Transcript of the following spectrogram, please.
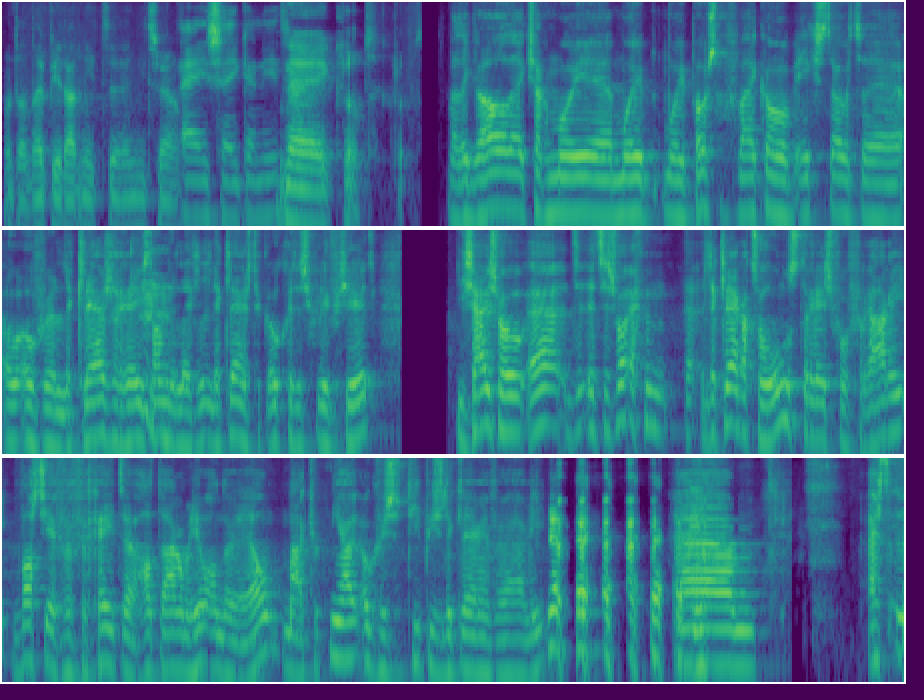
Want dan heb je dat niet, eh, niet zo. Nee, zeker niet. Nee, klopt. klopt. Wat ik wel, ik zag een mooie, mooie, mooie poster voorbij komen op X eh, over Leclerc's race dan. Leclerc is natuurlijk ook gedisqualificeerd. Die zei zo, hè, het, is wel echt een, eh, Leclerc had zijn honderdste race voor Ferrari. Was hij even vergeten, had daarom een heel andere helm. Maakt ook niet uit, ook weer zo typisch Leclerc en Ferrari. Ehm, hij eh,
